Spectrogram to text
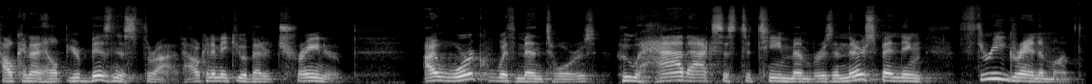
How can I help your business thrive? How can I make you a better trainer? I work with mentors who have access to team members and they're spending three grand a month.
